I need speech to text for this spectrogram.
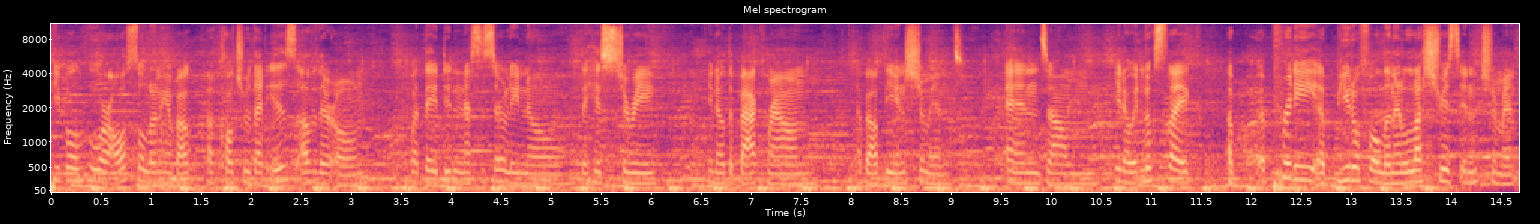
people who are also learning about a culture that is of their own, but they didn't necessarily know the history, you know, the background about the instrument. And, um, you know, it looks like a, a, pretty, a beautiful, and illustrious instrument,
